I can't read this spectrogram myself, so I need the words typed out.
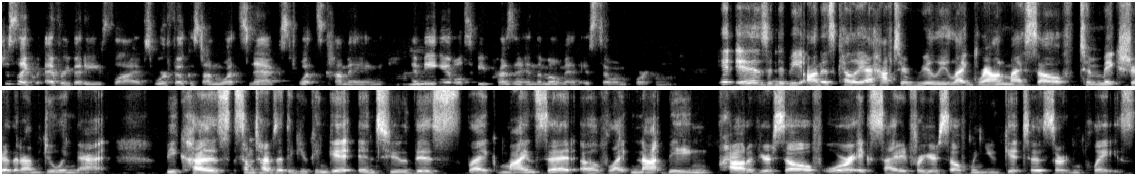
just like everybody's lives, we're focused on what's next, what's coming, and mm-hmm. being able to be present in the moment is so important. It is. And to be honest, Kelly, I have to really like ground myself to make sure that I'm doing that. Because sometimes I think you can get into this like mindset of like not being proud of yourself or excited for yourself when you get to a certain place.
